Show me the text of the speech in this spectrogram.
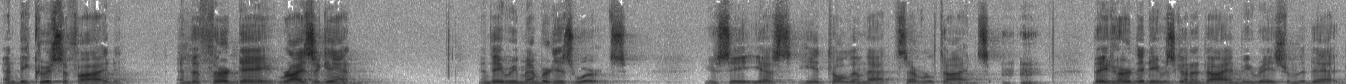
and be crucified and the third day rise again. And they remembered his words. You see, yes, he had told them that several times. They'd heard that he was going to die and be raised from the dead.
